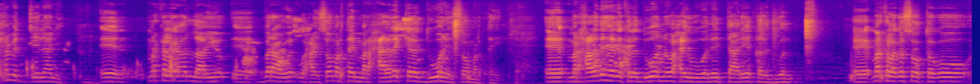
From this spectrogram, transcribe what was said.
maxamed jelani. Marka laga hadlaayo eh, baraawe waxay soo martay marxalado kala duwan ay soo martay. Eh, marxaladaheeda kala duwanna waxay huwaneyd taariikh kala duwan. Eh, marka laga soo tago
